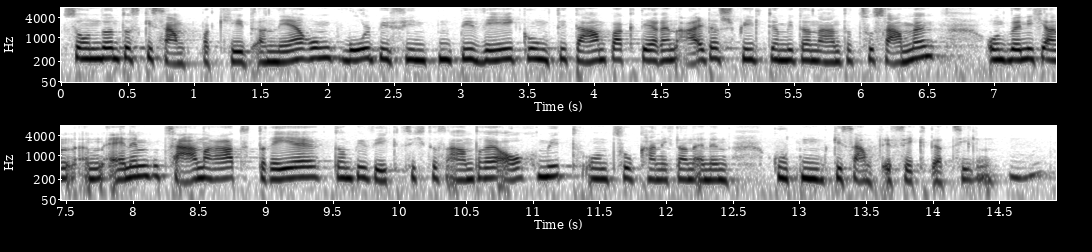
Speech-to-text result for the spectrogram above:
sondern das Gesamtpaket. Ernährung, Wohlbefinden, Bewegung, die Darmbakterien, all das spielt ja miteinander zusammen. Und wenn ich an, an einem Zahnrad drehe, dann bewegt sich das andere auch mit und so kann ich dann einen guten Gesamteffekt erzielen. Mhm.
